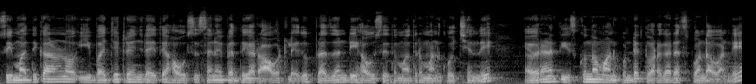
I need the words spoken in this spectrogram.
సో ఈ మధ్యకాలంలో ఈ బడ్జెట్ రేంజ్లో అయితే హౌసెస్ అనేవి పెద్దగా రావట్లేదు. ప్రజెంట్ ఈ హౌస్ అయితే మాత్రం మనకు వచ్చింది. ఎవరైనా తీసుకుందాం అనుకుంటే త్వరగా రెస్పాండ్ అవ్వండి.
